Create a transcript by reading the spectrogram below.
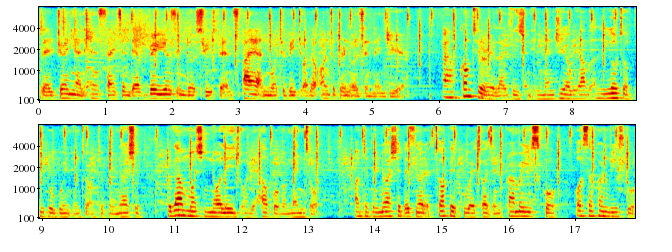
their journey and insights in their various industries to inspire and motivate other entrepreneurs in Nigeria. I have come to a realization in Nigeria we have a lot of people going into entrepreneurship without much knowledge or the help of a mentor. Entrepreneurship is not a topic we were taught in primary school or secondary school,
